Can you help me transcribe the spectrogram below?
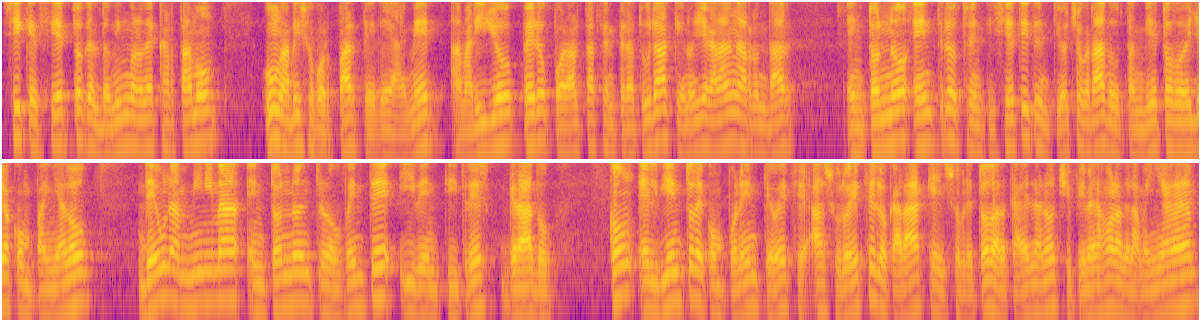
Sí que es cierto que el domingo no descartamos un aviso por parte de AEMET amarillo, pero por altas temperaturas que no llegarán a rondar en torno entre los 37 y 38 grados. También todo ello acompañado de una mínima en torno entre los 20 y 23 grados, con el viento de componente oeste a suroeste, lo que hará que, sobre todo al caer la noche y primeras horas de la mañana,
